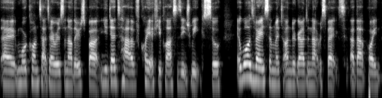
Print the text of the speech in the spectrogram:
uh, more contact hours than others, but you did have quite a few classes each week. So it was very similar to undergrad in that respect at that point.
